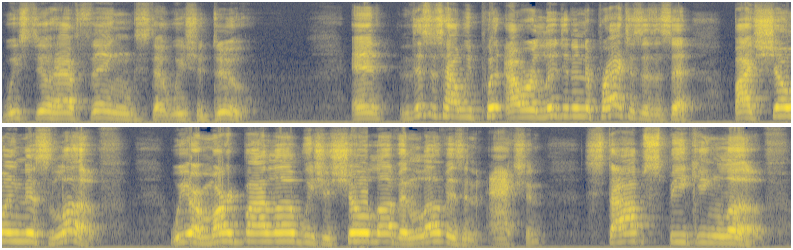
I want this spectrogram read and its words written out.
We still have things that we should do. And this is how we put our religion into practice, as it said, by showing this love. We are marked by love. We should show love, and love is an action. Stop speaking love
